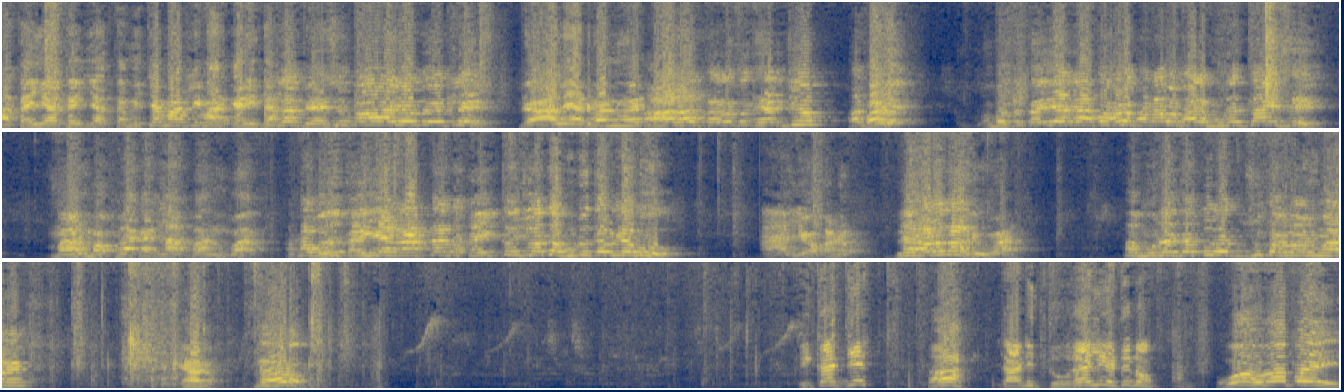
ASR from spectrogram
આ તૈયાર થઈ ગયા. તમે કેમ આટલી વાર કરી તા ભેંસો પાવ આવ્યો તો એટલે. હાલ હેડવાનું હોય હાલ હાલ તરત જ હેડજો. બધું તૈયાર રાખો. હવે ફટાફટ મારે મુરત થાય છે. મારું મફલા કાઢ લાવવાનું બા આખા બધું તૈયાર રાખતા તો કંઈક તો જો તો ભૂડું તમને હું આ લ્યો હડો લે ના વાત? જતું શું કરવાનું મારે? હેડો લે હળો. વિકાસજી હા? ગાડી ધોરાયેલી હતી નો? વાહ વાહ ભાઈ.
